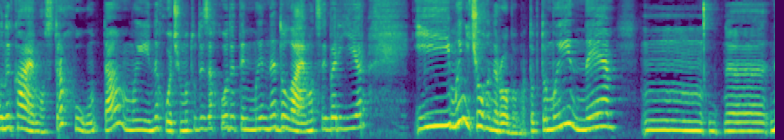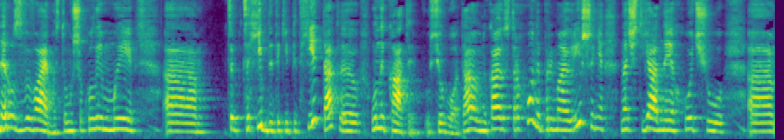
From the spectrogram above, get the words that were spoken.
уникаємо страху, да? ми не хочемо туди заходити, ми не долаємо цей бар'єр, і ми нічого не робимо. Тобто ми не. Не розвиваємось, тому що коли ми це, це хібний такий підхід, так, е, уникати усього. Так, уникаю страху, не приймаю рішення, значить, я не хочу. Е,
